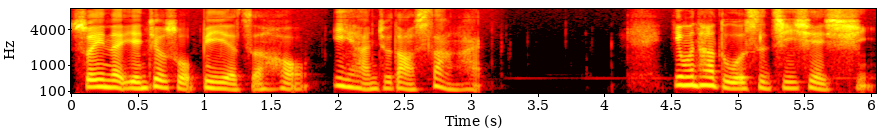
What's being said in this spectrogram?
所以呢，研究所毕业之后，意涵就到上海，因为他读的是机械系，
